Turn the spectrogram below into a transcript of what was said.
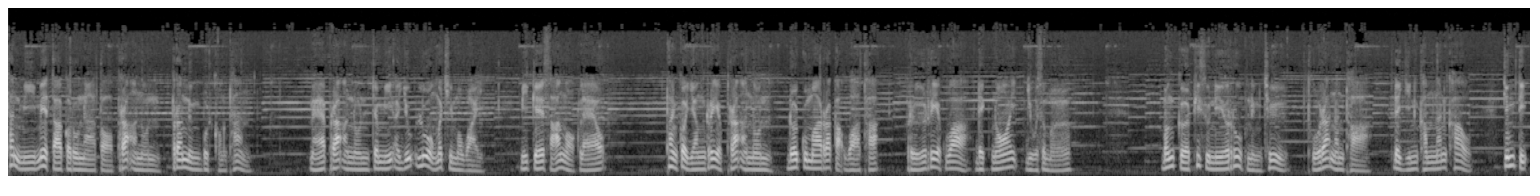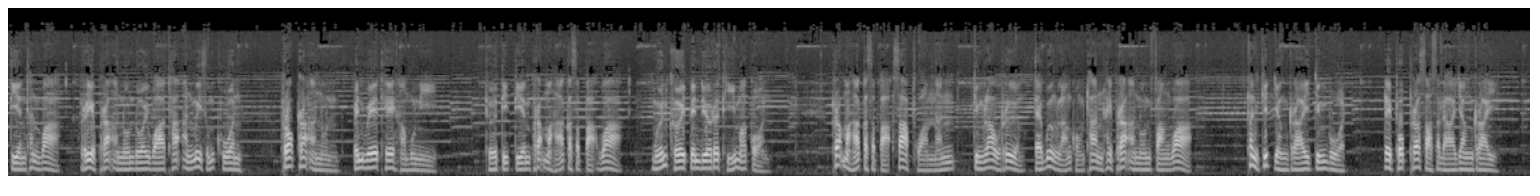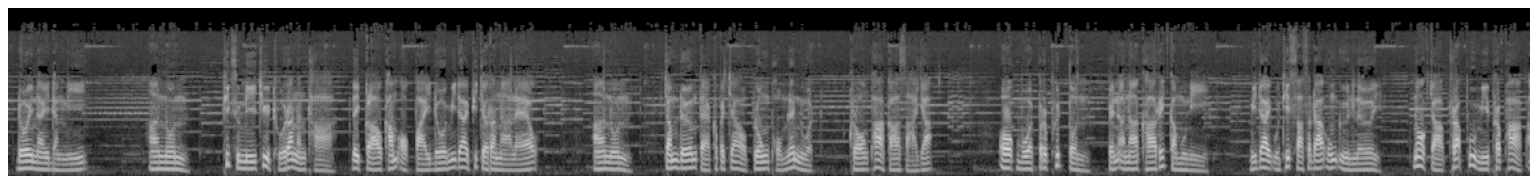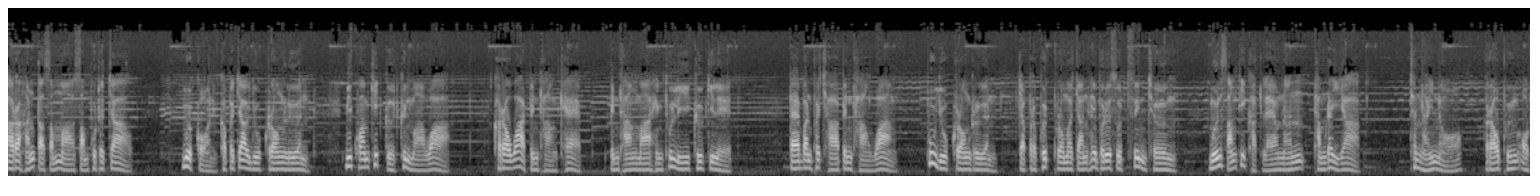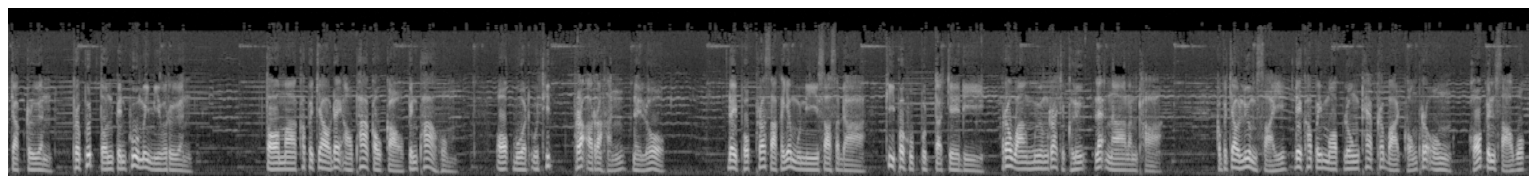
ท่านมีเมตตากรุณาต่อพระอานนท์ประหนึ่งบุตรของท่าน แม้พระอานนท์จะมีอายุล่วงมชิมวัย มีเกษางอกแล้ว ท่านก็ยังเรียกพระอานนท์โดยกุมารกะวาทะ หรือเรียกว่าเด็กน้อยอยู่เสมอ บังเกิดพิสุณีรูปหนึ่งชื่อธุระนันทาได้ยินคำนั้นเข้า จึงติเตียนท่านว่าเรียกพระอานนท์โดยวาทะอันไม่สมควร เพราะพระอานนท์เป็นเวเทหามุนี เธอติเตียนพระมหากัสปะว่า เหมือนเคยเป็นเดียรถีมาก่อน พระมหากัสปะทราบความนั้นจึงเล่าเรื่องแต่เบื้องหลังของท่านให้พระอานนท์ฟังว่า ท่านคิดอย่างไรจึงบวช ได้พบพระศาสดาอย่างไร โดยในดังนี้ อานนท์ภิกษุณีชื่อธุรนันทาได้กล่าวคำออกไปโดยไม่ได้พิจารณาแล้ว อานนท์จำเดิมแต่ข้าพเจ้าปลงผมและหนวด ครองผ้ากาสายะ ออกบวชประพฤติตนเป็นอนาคาริกามุนีมิได้อุทิศศาสดาองค์อื่นเลย นอกจากพระผู้มีพระภาคอรหันตสัมมาสัมพุทธเจ้า เมื่อก่อนข้าพเจ้าอยู่ครองเรือน มีความคิดเกิดขึ้นมาว่าคารวาสเป็นทางแคบ เป็นทางมาแห่งทุลีคือกิเลส แต่บรรพชาเป็นทางว่าง ผู้อยู่ครองเรือนจะประพฤติพรหมจรรย์ให้บริสุทธิ์สิ้นเชิง เหมือนสังที่ขัดแล้วนั้นทำได้ยากฉะไหนหนอ เราพึงออกจากเรือน ประพฤติตนเป็นผู้ไม่มีเรือน ต่อมาข้าพเจ้าได้เอาผ้าเก่าๆเป็นผ้าห่ม ออกบวชอุทิศพระอรหันต์ในโลก ได้พบพระสักยมุนีศาสดาที่พระหุปุตตะเจดี ระหว่างเมืองราชคลึและนาลันทาข้าพเจ้าเลื่อมใสได้เข้าไปหมอบลงแทบพระบาทของพระองค์ ขอเป็นสาวก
